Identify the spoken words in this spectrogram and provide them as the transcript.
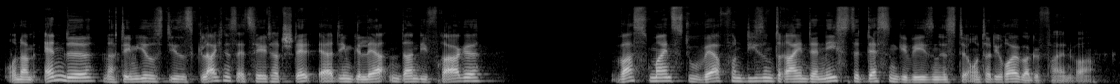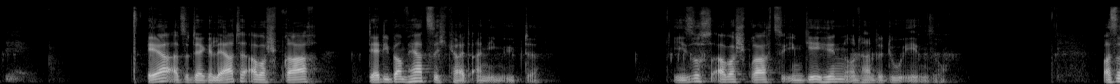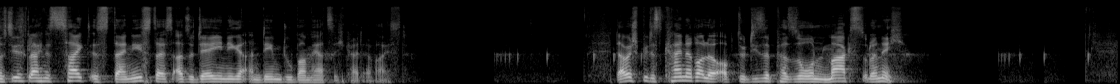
und am Ende, nachdem Jesus dieses Gleichnis erzählt hat, stellt er dem Gelehrten dann die Frage, was meinst du, wer von diesen dreien der nächste dessen gewesen ist, der unter die Räuber gefallen war? Er, also der Gelehrte, aber sprach, der die Barmherzigkeit an ihm übte. Jesus aber sprach zu ihm, geh hin und handle du ebenso. Was uns dieses Gleichnis zeigt, ist, dein Nächster ist also derjenige, an dem du Barmherzigkeit erweist. Dabei spielt es keine Rolle, ob du diese Person magst oder nicht.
